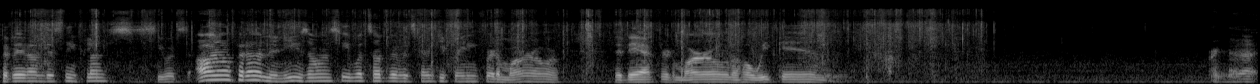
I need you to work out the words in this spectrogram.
put it on Disney Plus. See what's oh no, put it on the news. I wanna see what's up if it's gonna keep raining for tomorrow or the day after tomorrow, the whole weekend. Or not.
